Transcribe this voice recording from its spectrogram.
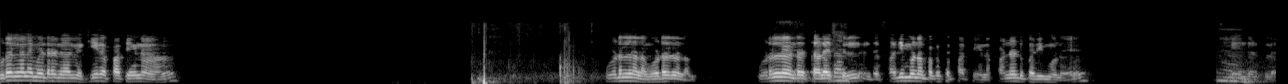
உடல்நலம் என்ற நிலை கீழே பார்த்தீங்கன்னா உடல்நலம் உடல்நலம் உடல்நலம் என்ற உடல் தலைப்பில் இந்த பதிமூணாம் பக்கத்தை பார்த்தீங்கன்னா பன்னெண்டு பதிமூணு. இந்த இடத்துல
